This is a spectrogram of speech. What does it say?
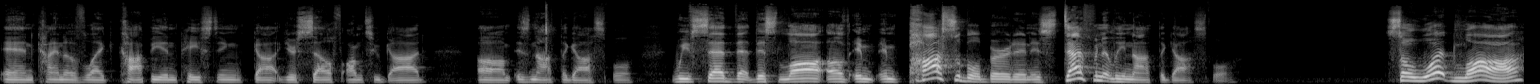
and kind of like copy and pasting God, yourself onto God um, is not the gospel. We've said that this law of Im- impossible burden is definitely not the gospel. So, what law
